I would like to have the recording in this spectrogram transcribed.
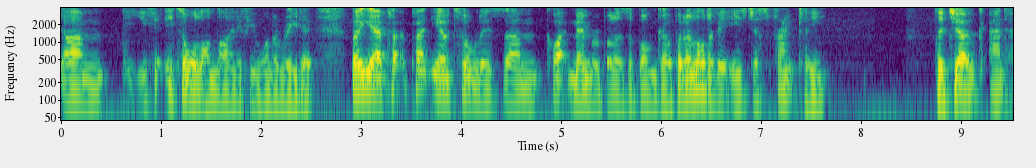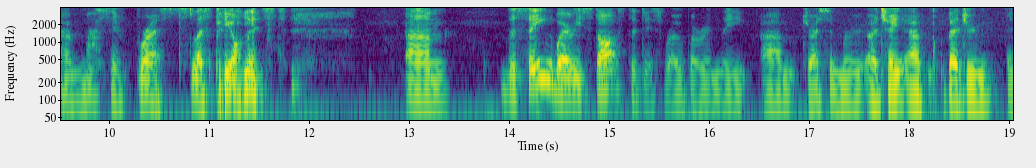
um, you, it's all online if you want to read it. But yeah, Pl- Plenty O'Toole is um, quite memorable as a bongo, but a lot of it is just, frankly, the joke and her massive breasts. Let's be honest. Um, the scene where he starts to disrobe her in the um, dressing room, uh, cha- uh, bedroom, uh,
